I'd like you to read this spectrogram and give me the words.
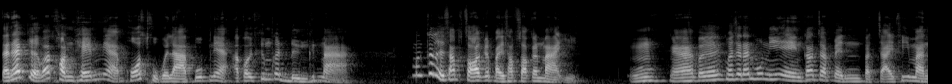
แต่ถ้าเกิดว่าคอนเทนต์เนี่ยโพสต์ถูกเวลาปุ๊บเนี่ยอัลกอริทึมก็ดึงขึ้นมา มันก็เลยซับซ้อนกันไปซับซ้อนกันมาอีก นะเพราะฉะนั้นเพราะฉะนั้นพวกนี้เองก็จะเป็นปัจจัยที่มัน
